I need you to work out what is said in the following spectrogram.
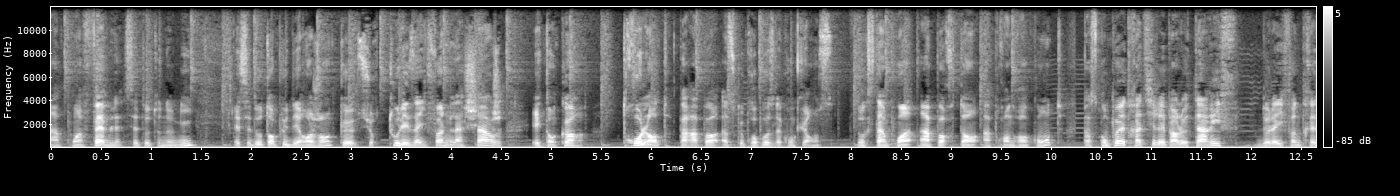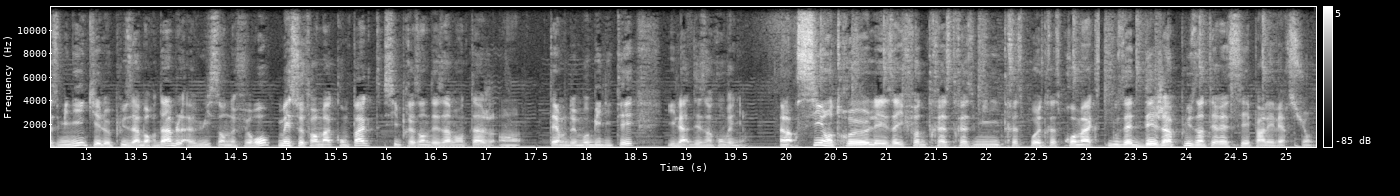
un point faible, cette autonomie. Et c'est d'autant plus dérangeant que sur tous les iPhones, la charge est encore trop lente par rapport à ce que propose la concurrence. Donc c'est un point important à prendre en compte parce qu'on peut être attiré par le tarif de l'iPhone 13 mini qui est le plus abordable à 809 euros, mais ce format compact, s'il présente des avantages en termes de mobilité, il a des inconvénients. Alors si entre les iPhone 13, 13 mini, 13 Pro et 13 Pro Max, vous êtes déjà plus intéressé par les versions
